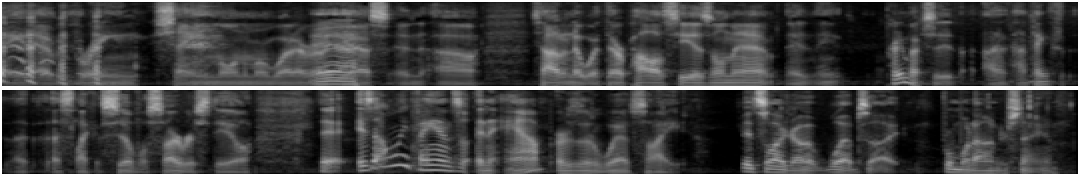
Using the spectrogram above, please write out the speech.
anything that would bring shame on them or whatever. Yeah. I guess, and uh, so I don't know what their policy is on that. It- it- pretty much, it, I, I think that's like a civil service deal. Is OnlyFans an app or is it a website? It's like a website, from what I understand.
